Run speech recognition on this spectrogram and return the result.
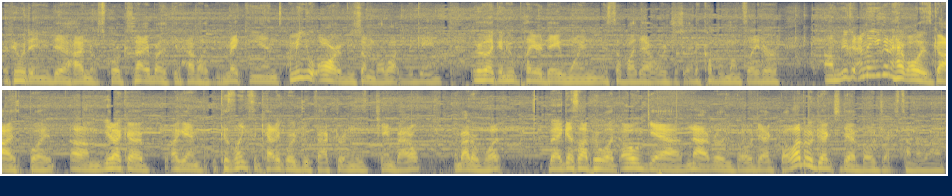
if people didn't need high enough score because not everybody can have like Namekians. I mean, you are if you summoned a lot in the game. You're like a new player day one and stuff like that, or just a couple months later. Um, you can, I mean, you're gonna have all these guys, but um, you're like a again because Link's a category do factor in this chain battle, no matter what. But I guess a lot of people are like, oh yeah, not really Bojack, but a lot of people have Bojack time around.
